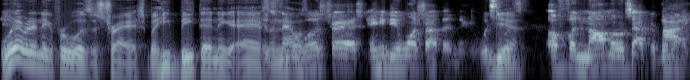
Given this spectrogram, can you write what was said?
Yeah. Whatever that nigga fruit was is trash, but he beat that nigga ass, His and that fruit was, trash, and he did one shot that nigga, which Yeah. was a phenomenal chapter. But I, like,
